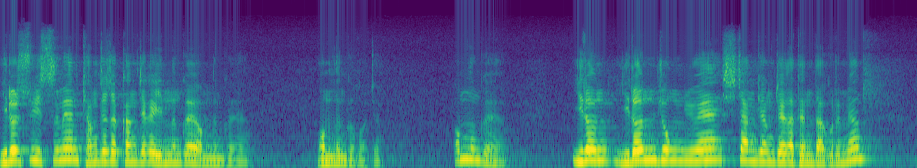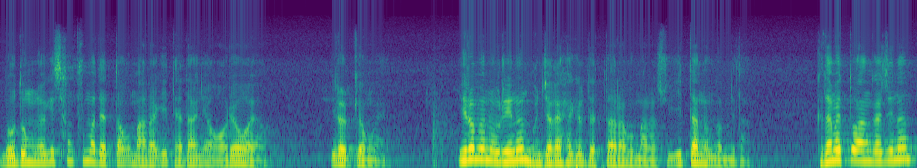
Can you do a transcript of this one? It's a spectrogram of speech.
이럴 수 있으면 경제적 강제가 있는 거예요, 없는 거예요? 없는 거죠. 없는 거예요. 이런 이런 종류의 시장 경제가 된다 그러면 노동력이 상품화됐다고 말하기 대단히 어려워요. 이럴 경우에 이러면 우리는 문제가 해결됐다라고 말할 수 있다는 겁니다. 그 다음에 또 한 가지는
